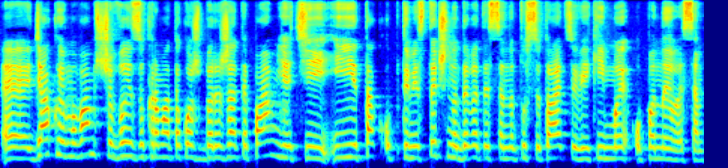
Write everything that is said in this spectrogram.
Е, Дякуємо вам, що ви зокрема також бережете пам'яті і так оптимістично дивитеся на ту ситуацію, в якій ми опинилися.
